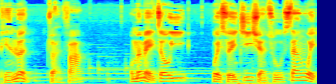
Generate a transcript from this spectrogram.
评论、转发。我们每周一会随机选出三位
